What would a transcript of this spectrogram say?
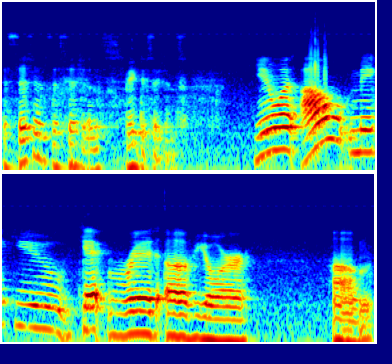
Decisions. Decisions. Big decisions. You know what? I'll make you get rid of your. Um,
